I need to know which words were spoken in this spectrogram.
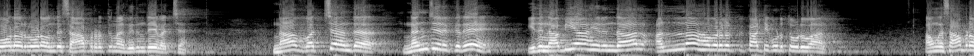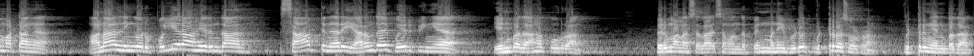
தோழர்களோடு வந்து சாப்பிட்றதுக்கு நான் விருந்தே வச்சேன். நான் வச்ச அந்த நஞ்சு இருக்குதே இது நபியாக இருந்தால் அல்லாஹ் அவர்களுக்கு காட்டி கொடுத்து விடுவான் அவங்க சாப்பிட மாட்டாங்க. ஆனால் நீங்கள் ஒரு பொய்யராக இருந்தால் சாப்பிட்டு நேரம் இறந்தே போயிருப்பீங்க என்பதாக கூறுறாங்க. பெருமான சலாசம் அந்த பெண்மணி விடு விட்டுற சொல்கிறாங்க விட்டுருங்க என்பதாக.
